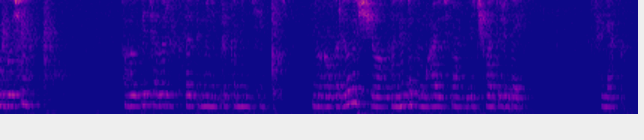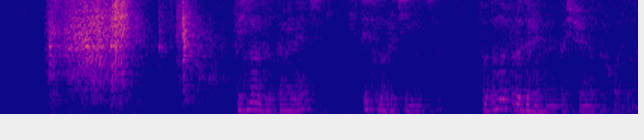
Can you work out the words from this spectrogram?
Бабусю, а ви обіцяли розказати мені про камінці. Ви говорили, що вони допомагають вам відчувати людей. Це як? Візьми один камінець і стисну в руці міцно. Подумай про Дарину, яка щойно проходила.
